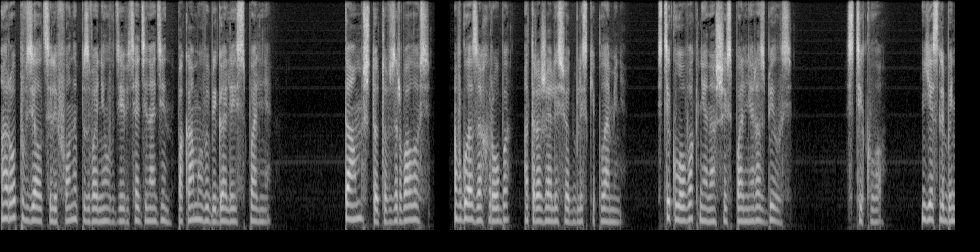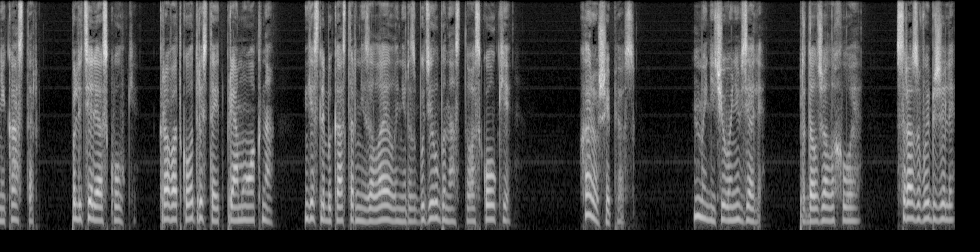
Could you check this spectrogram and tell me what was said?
а Роб взял телефон и позвонил в 911, пока мы выбегали из спальни. Там что-то взорвалось. В глазах Роба отражались отблески пламени. Стекло в окне нашей спальни разбилось. Стекло. Если бы не Кастер, полетели осколки. Кроватка Одри стоит прямо у окна. Если бы Кастер не залаял и не разбудил бы нас, то осколки... Хороший пес. Мы ничего не взяли, продолжала Хлоя. Сразу выбежали,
